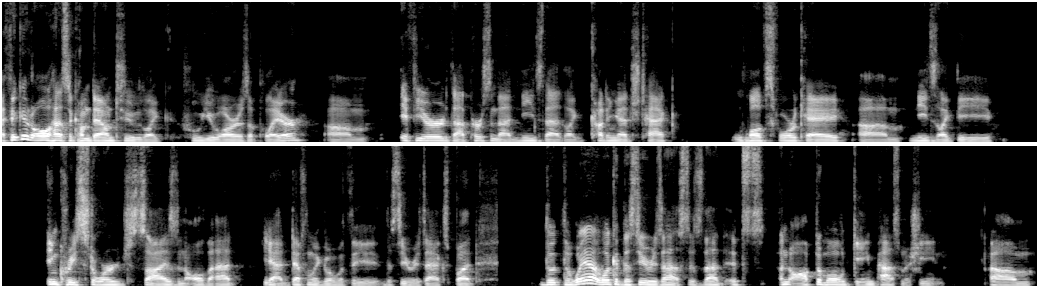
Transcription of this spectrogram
I think it all has to come down to like who you are as a player. Um, if you're that person that needs that like cutting edge tech, loves 4K, um, needs like the increased storage size and all that, yeah, definitely go with the the Series X. But the the way I look at the Series S is that it's an optimal Game Pass machine. Um,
